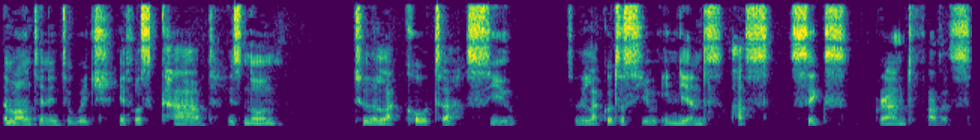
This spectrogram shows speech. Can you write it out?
The mountain into which it was carved is known to the Lakota Sioux, so the Lakota Sioux Indians as six grandfathers.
